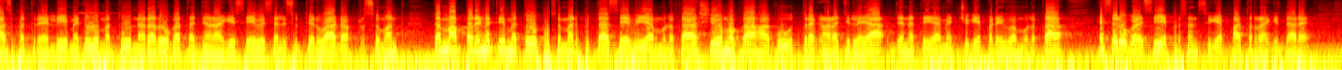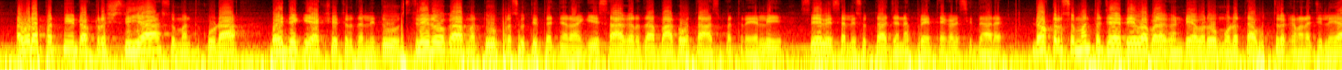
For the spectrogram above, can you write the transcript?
ಆಸ್ಪತ್ರೆಯಲ್ಲಿ ಮೆದುಳು ಮತ್ತು ನರರೋಗ ತಜ್ಞರಾಗಿ ಸೇವೆ ಸಲ್ಲಿಸುತ್ತಿರುವ ಡಾಕ್ಟರ್ ಸುಮಂತ್ ತಮ್ಮ ಪರಿಣತಿ ಮತ್ತು ಸಮರ್ಪಿತ ಸೇವೆಯ ಮೂಲಕ ಶಿವಮೊಗ್ಗ ಹಾಗೂ ಉತ್ತರ ಕನ್ನಡ ಜಿಲ್ಲೆಯ ಜನತೆಯ ಮೆಚ್ಚುಗೆ ಪಡೆಯುವ ಮೂಲಕ ಹೆಸರು ಗಳಿಸಿ ಪ್ರಶಂಸೆಗೆ ಪಾತ್ರರಾಗಿದ್ದಾರೆ. ಅವರ ಪತ್ನಿ ಡಾಕ್ಟರ್ ಶ್ರೀಯಾ ಸುಮಂತ್ ಕೂಡ ವೈದ್ಯಕೀಯ ಕ್ಷೇತ್ರದಲ್ಲಿದ್ದು ಸ್ತ್ರೀರೋಗ ಮತ್ತು ಪ್ರಸೂತಿ ತಜ್ಞರಾಗಿ ಸಾಗರದ ಭಾಗವತ ಆಸ್ಪತ್ರೆಯಲ್ಲಿ ಸೇವೆ ಸಲ್ಲಿಸುತ್ತಾ ಜನಪ್ರಿಯತೆ ಗಳಿಸಿದ್ದಾರೆ. ಡಾಕ್ಟರ್ ಸುಮಂತ ಜಯದೇವ ಬಳಗಂಡಿ ಅವರು ಮೂಲತಃ ಉತ್ತರ ಕನ್ನಡ ಜಿಲ್ಲೆಯ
